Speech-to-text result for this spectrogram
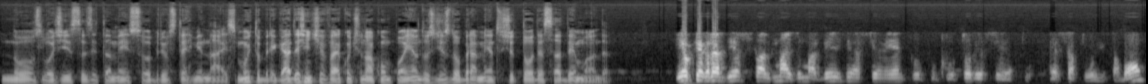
nos lojistas e também sobre os terminais. Muito obrigado e a gente vai continuar acompanhando os desdobramentos de toda essa demanda. Eu que agradeço, mais uma vez e a CNN por, por todo esse, esse apoio, tá bom?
